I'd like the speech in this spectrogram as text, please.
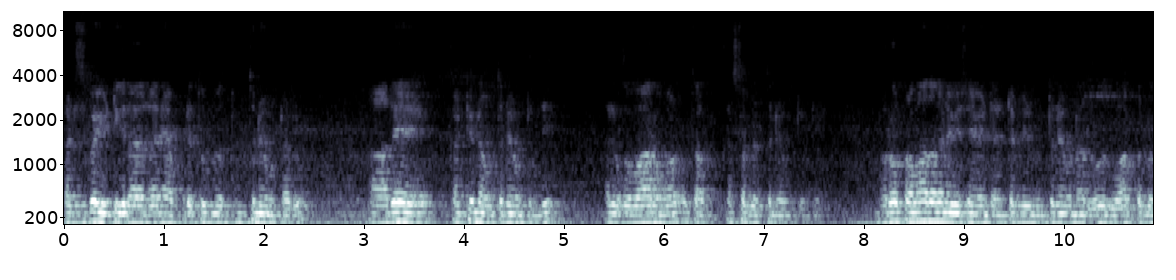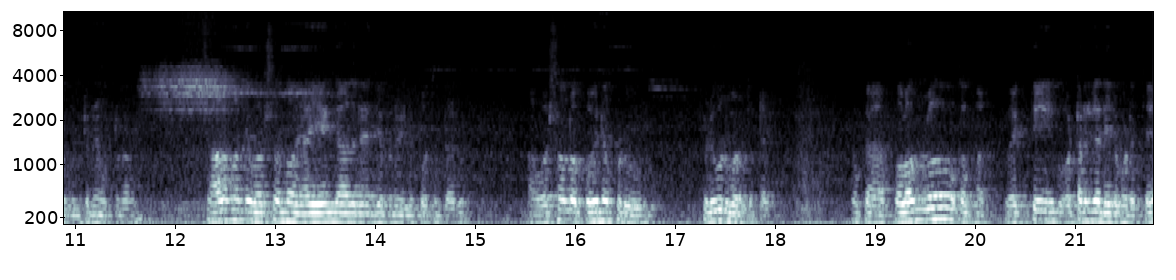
తడిసిపోయి ఇంటికి రాగానే అప్పుడే తుమ్ము తుమ్ముతూనే ఉంటారు. అదే కంటిన్యూ అవుతూనే ఉంటుంది. అది ఒక వారం వరకు కష్టపెడుతూనే ఉంటుంది. మరో ప్రమాదమైన విషయం ఏంటంటే మీరు వింటూనే ఉన్నారు రోజు వార్తల్లో వింటూనే ఉంటున్నాము చాలామంది వర్షంలో ఏం కాదులే అని చెప్పి వెళ్ళిపోతుంటారు. ఆ వర్షంలో పోయినప్పుడు పిడుగులు పడుతుంటాయి. ఒక పొలంలో ఒక వ్యక్తి ఒంటరిగా నిలబడితే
